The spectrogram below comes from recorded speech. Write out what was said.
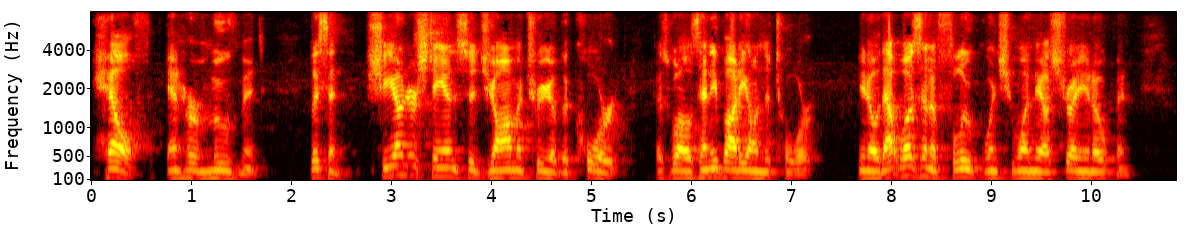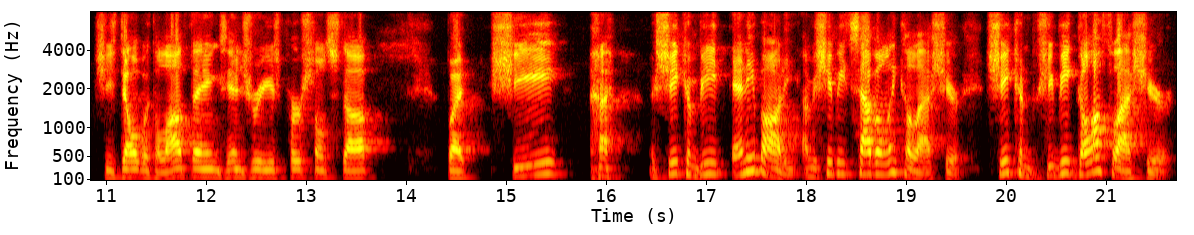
health and her movement. Listen, she understands the geometry of the court as well as anybody on the tour. You know, that wasn't a fluke when she won the Australian Open. She's dealt with a lot of things, injuries, personal stuff, but she She can beat anybody. I mean, she beat Sabalenka last year. She can. She beat Gauff last year.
